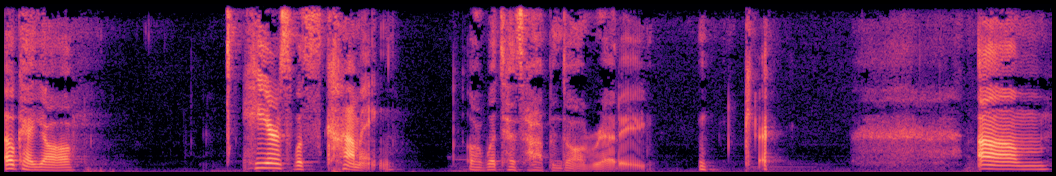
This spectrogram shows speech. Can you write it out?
Okay, y'all. Here's what's coming, or what has happened already. okay. Um,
